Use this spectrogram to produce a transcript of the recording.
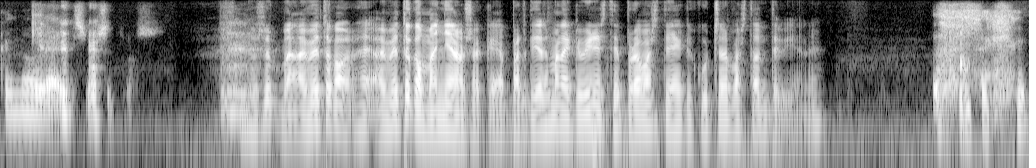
que no veáis vosotros. No sé, a mí me toca, a mí me toca mañana, o sea que a partir de la semana que viene este programa se tiene que escuchar bastante bien, ¿eh?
